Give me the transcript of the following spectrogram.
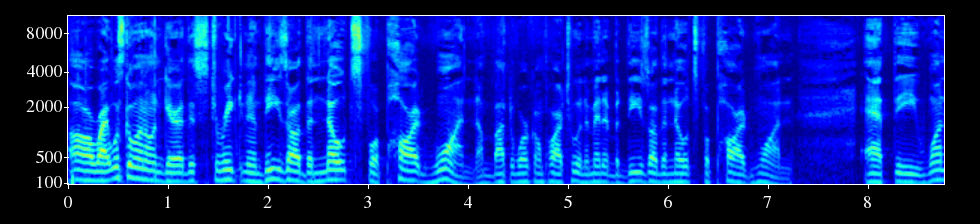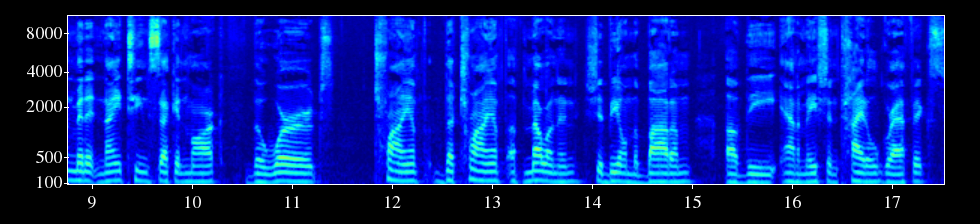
All right, what's going on, Garrett? This is Tariq, and these are the notes for part one. I'm about to work on part two in a minute, but these are the notes for part one. At the one minute, 19 second mark, the words triumph, the triumph of melanin should be on the bottom of the animation title graphics.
